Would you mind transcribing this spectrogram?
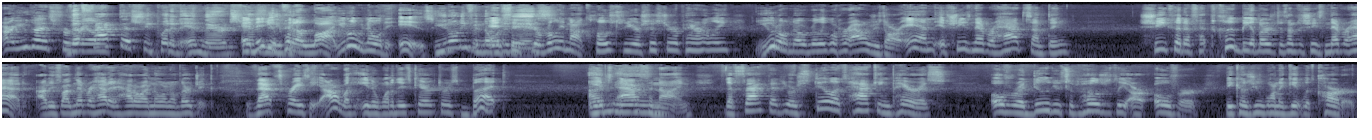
"Are you guys for The real?" The fact that she put it in there and she and then you put a lot. You don't even know what it is. You don't even know and what it since is. you're really not close to your sister, apparently, you don't know really what her allergies are. And if she's never had something, she could have could be allergic to something she's never had. I mean, if I've never had it, how do I know I'm allergic? That's crazy. I don't like either one of these characters, but I it's mean- asinine. The fact that you're still attacking Paris over a dude you supposedly are over because you want to get with Carter.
